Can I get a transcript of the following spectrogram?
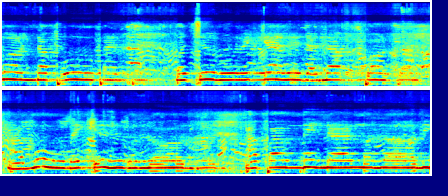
കൊണ്ട പൂപ്പൻ കൊച്ചു മുറിക്കാതെ ചെന്നപ്പോൾ അമ്മൂമ്മയ്ക്കൊരു കൊന്നോടി അപ്പം തിന്നാൻ വന്നോടി.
